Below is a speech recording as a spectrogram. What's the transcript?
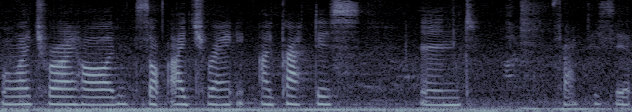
Well, I try hard. So I train, I practice, and practice it.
